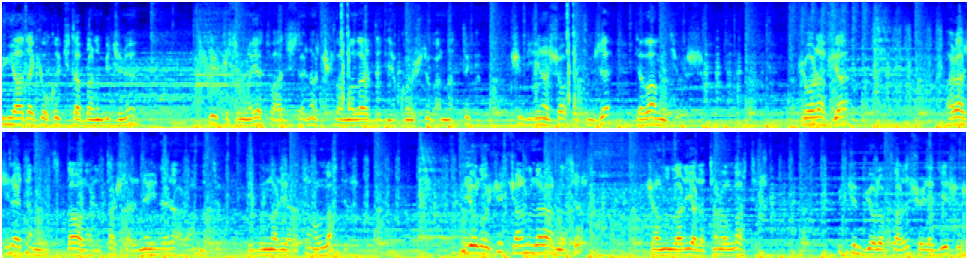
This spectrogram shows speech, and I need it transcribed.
Dünyadaki okul kitaplarının bütünü bir kısım ayet ve hadislerin açıklamalarıdır diye konuştuk, anlattık. Şimdi yine sohbetimize devam ediyoruz. Coğrafya arazilerden anlatır. Dağları, taşları, nehirleri anlatır. E bunları yaratan Allah'tır. Biyoloji canlıları anlatır. Canlıları yaratan Allah'tır. Bütün biyologların söylediği söz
